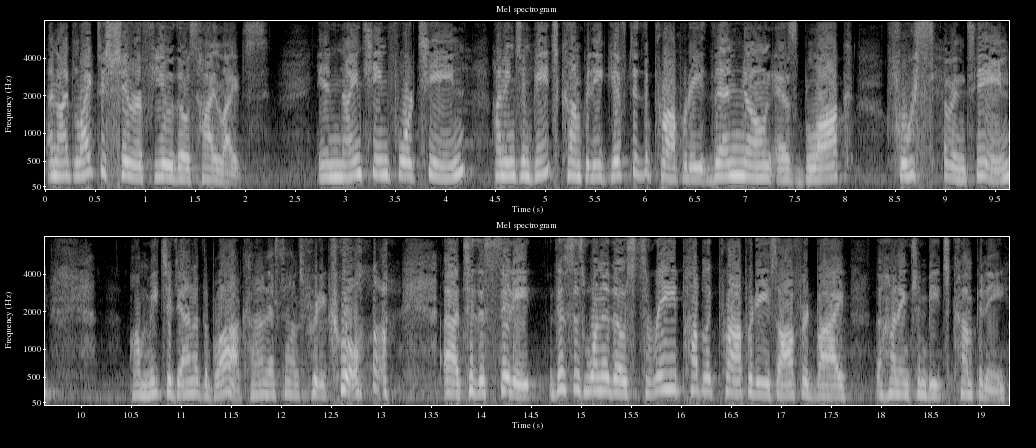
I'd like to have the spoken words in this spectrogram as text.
and I'd like to share a few of those highlights. In 1914, Huntington Beach Company gifted the property, then known as Block 417, I'll meet you down at the block, huh? That sounds pretty cool. uh, to the city. This is one of those three public properties offered by the Huntington Beach Company.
